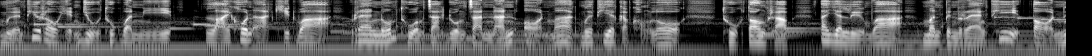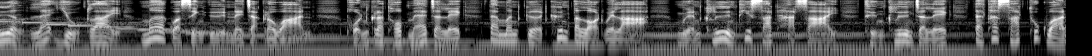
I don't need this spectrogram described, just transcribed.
เหมือนที่เราเห็นอยู่ทุกวันนี้ หลายคนอาจคิดว่า แรงโน้มถ่วงจากดวงจันทร์นั้นอ่อนมากเมื่อเทียบกับของโลก ถูกต้องครับ แต่อย่าลืมว่ามันเป็นแรงที่ต่อเนื่องและอยู่ใกล้มากกว่าสิ่งอื่นในจักรวาล ผลกระทบแม้จะเล็ก แต่มันเกิดขึ้นตลอดเวลา เหมือนคลื่นที่ซัดหาดทราย ถึงคลื่นจะเล็ก แต่ถ้าซัดทุกวัน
